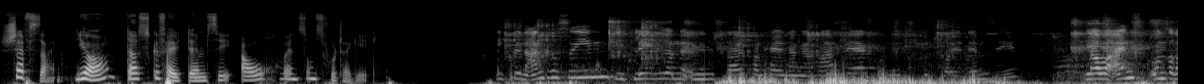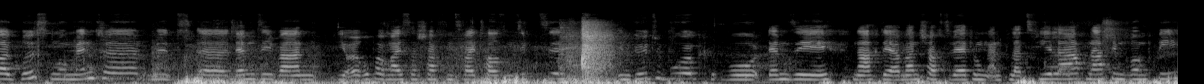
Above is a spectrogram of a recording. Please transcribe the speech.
Chef sein, ja, das gefällt Dempsey, auch wenn es ums Futter geht. Ich bin Ann-Christine, die Pflegerin im Stall von Hellnanger Hahnberg. Ich glaube, eins unserer größten Momente mit äh, Dempsey waren die Europameisterschaften 2017 in Göteborg, wo Dempsey nach der Mannschaftswertung an Platz 4 lag, nach dem Grand Prix.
